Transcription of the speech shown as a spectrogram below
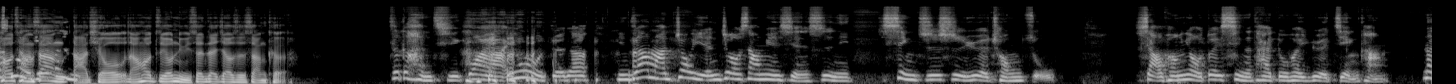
操场上打球，然后只有女生在教室上课。这个很奇怪啊，因为我觉得你知道吗？就研究上面显示，你性知识越充足，小朋友对性的态度会越健康。那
